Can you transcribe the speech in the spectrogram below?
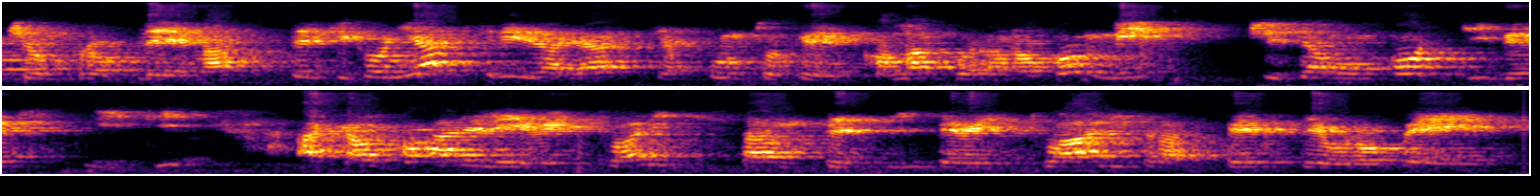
uh, c'è un problema, perché con gli altri ragazzi appunto che collaborano con me ci siamo un po' divertiti a calcolare le eventuali distanze di eventuali trasferte europee.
